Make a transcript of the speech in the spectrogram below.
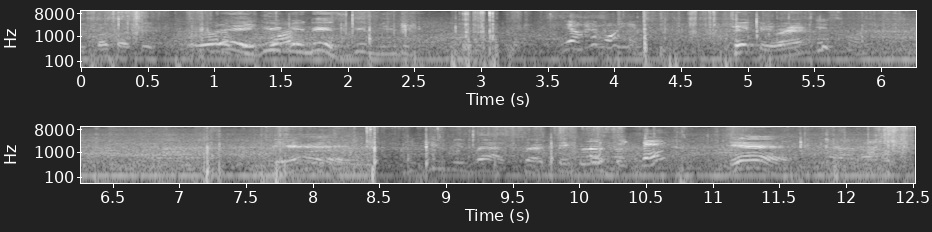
because of this. Hey, give me this. Give me this. Yeah, have on him. Take it, right? This one. Yeah. You give me back, so I take this. Plastic bag? Yeah.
